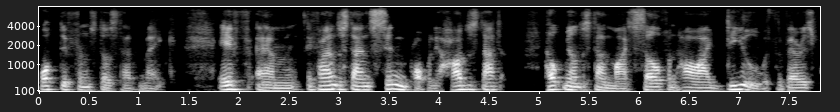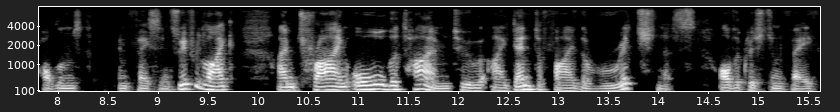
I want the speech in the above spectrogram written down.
what difference does that make? If um, if I understand sin properly, how does that help me understand myself and how I deal with the various problems Facing. So, if you like, I'm trying all the time to identify the richness of the Christian faith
